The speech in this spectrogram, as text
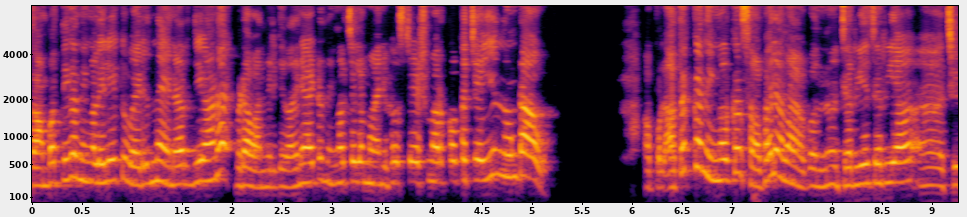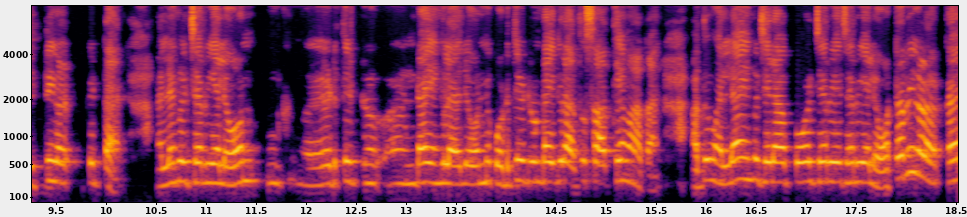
സാമ്പത്തിക നിങ്ങളിലേക്ക് വരുന്ന എനർജിയാണ് ഇവിടെ വന്നിരിക്കുന്നത്. അതിനായിട്ട് നിങ്ങൾ ചില മാനിഫെസ്റ്റേഷൻ വർക്കൊക്കെ ചെയ്യുന്നുണ്ടാവും. അപ്പോൾ അതൊക്കെ നിങ്ങൾക്ക് സഫലമാകുന്നു. ചെറിയ ചെറിയ ചിട്ടികൾ കിട്ടാൻ. അല്ലെങ്കിൽ ചെറിയ ലോൺ എടുത്തിട്ട് ഉണ്ടായെങ്കിൽ ആ ലോണിന് കൊടുത്തിട്ടുണ്ടെങ്കിൽ അത് സാധ്യമാക്കാൻ. അതുമല്ല എങ്കിൽ ചിലപ്പോൾ ചെറിയ ചെറിയ ലോട്ടറികളൊക്കെ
